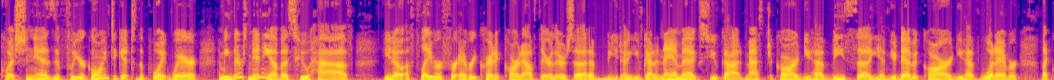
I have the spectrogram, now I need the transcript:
question is if you're going to get to the point where, I mean, there's many of us who have, you know, a flavor for every credit card out there. There's a, you know, you've got an Amex, you've got MasterCard, you have Visa, you have your debit card, you have whatever. Like,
